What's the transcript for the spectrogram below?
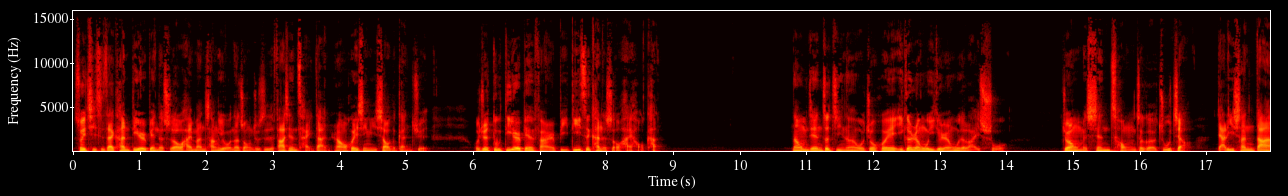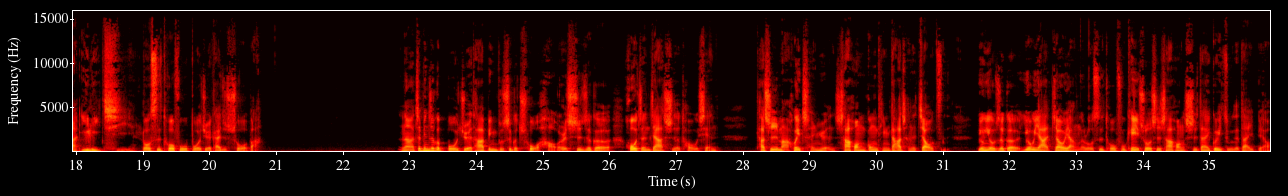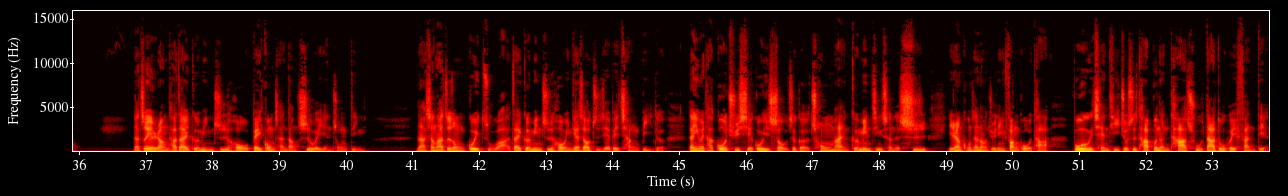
所以其实，在看第二遍的时候，还蛮常有那种就是发现彩蛋，然后会心一笑的感觉。我觉得读第二遍反而比第一次看的时候还好看。那我们今天这集呢，我就会一个人物一个人物的来说，就让我们先从这个主角亚历山大伊里奇罗斯托夫伯爵开始说吧。那这边这个伯爵他并不是个绰号，而是这个货真价实的头衔。他是马会成员、沙皇宫廷大臣的教子。拥有这个优雅教养的罗斯托夫可以说是沙皇时代贵族的代表。那这也让他在革命之后被共产党视为眼中钉。那像他这种贵族啊，在革命之后应该是要直接被枪毙的。但因为他过去写过一首这个充满革命精神的诗，也让共产党决定放过他。不过有个前提，就是他不能踏出大都会饭店。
